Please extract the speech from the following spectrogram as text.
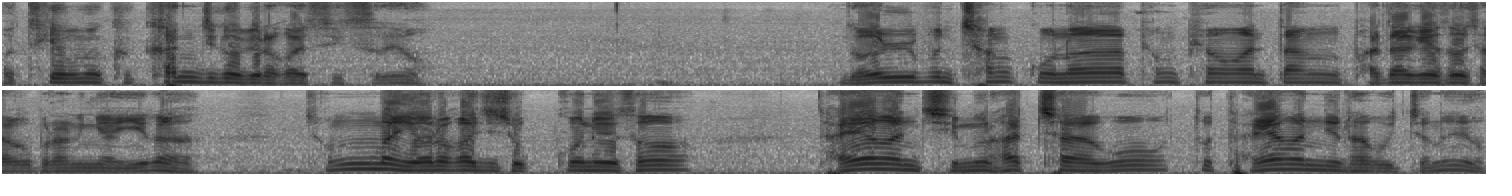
어떻게 보면 극한 직업이라고 할 수 있어요. 넓은 창고나 평평한 땅 바닥에서 작업을 하는 게 아니라 정말 여러 가지 조건에서 다양한 짐을 하차하고 또 다양한 일을 하고 있잖아요.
